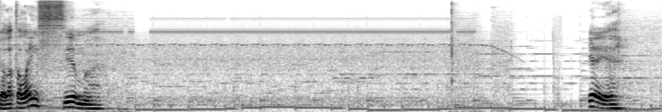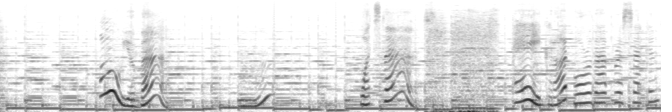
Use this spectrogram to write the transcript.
Vamos ela tá lá em cima. E aí? Oh, you're back. Hmm? What's that? Hey, could I borrow that for a second?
